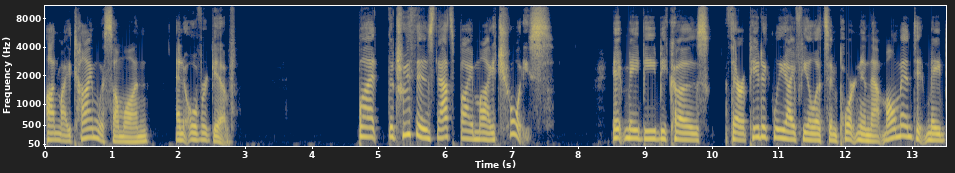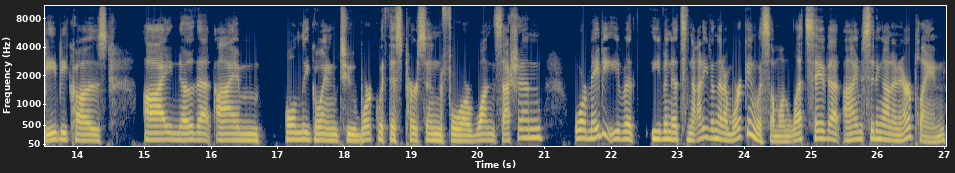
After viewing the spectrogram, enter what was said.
on my time with someone and overgive. But the truth is, that's by my choice. It may be because therapeutically I feel it's important in that moment. It may be because I know that I'm only going to work with this person for one session or maybe even even it's not even that I'm working with someone. Let's say that I'm sitting on an airplane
